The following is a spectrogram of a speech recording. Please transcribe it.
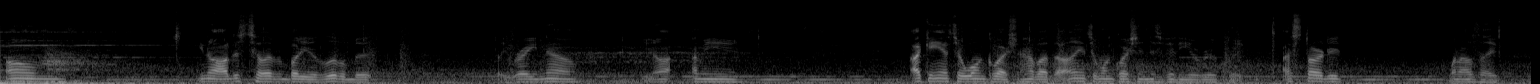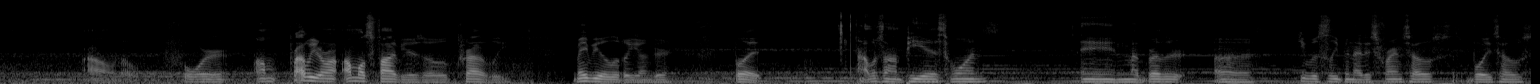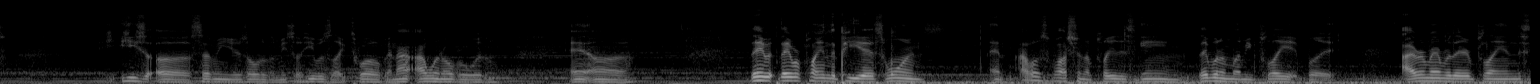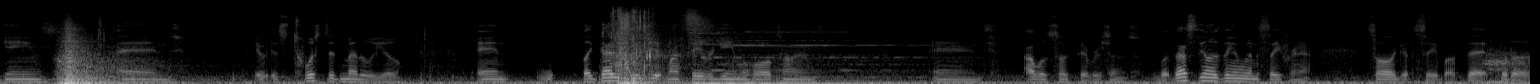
um, you know, I'll just tell everybody a little bit, like right now, you know, I, I mean, I can answer one question. How about that? I'll answer one question in this video real quick. I started when I was like, I don't know, four, um, probably around almost five years old, probably maybe a little younger, but I was on PS1 and my brother, uh, he was sleeping at his friend's house, his boy's house. He's uh seven years older than me, so he was like 12, and I, I went over with him, and uh, they they were playing the PS1, and I was watching them play this game. They wouldn't let me play it, but I remember they were playing this game, and it, it's Twisted Metal, yo and like that is legit my favorite game of all time. And i was hooked ever since. But that's the only thing i'm gonna say for now. That's all i got to say about that. But uh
